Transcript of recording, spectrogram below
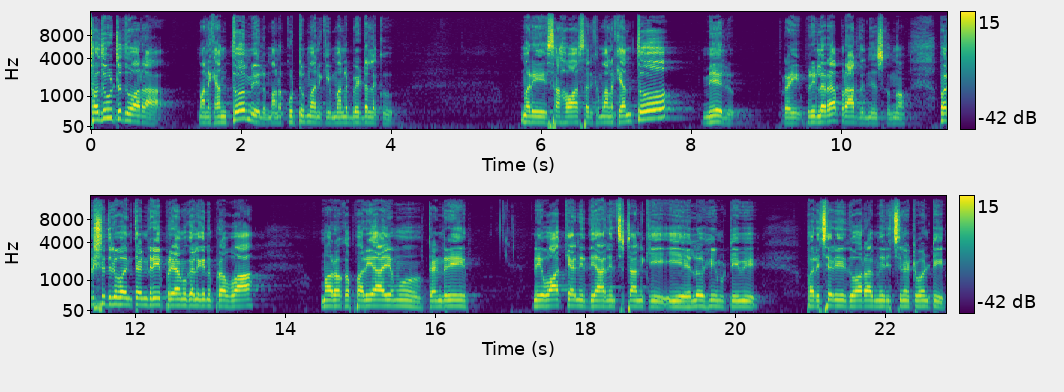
చదువుట ద్వారా మనకెంతో మేలు మన కుటుంబానికి మన బిడ్డలకు మరి సహవాసానికి మనకు ఎంతో మేలు. ప్రై ప్రియులరా ప్రార్థన చేసుకుందాం. పరిశుద్ధుడు తండ్రి ప్రేమ కలిగిన ప్రభువా మరొక పర్యాయము తండ్రి నీ వాక్యాన్ని ధ్యానించటానికి ఈ ఎలోహీమ్ టీవీ పరిచర్య ద్వారా మీరు ఇచ్చినటువంటి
